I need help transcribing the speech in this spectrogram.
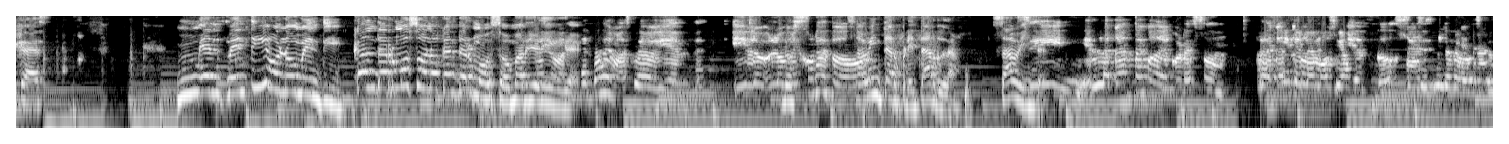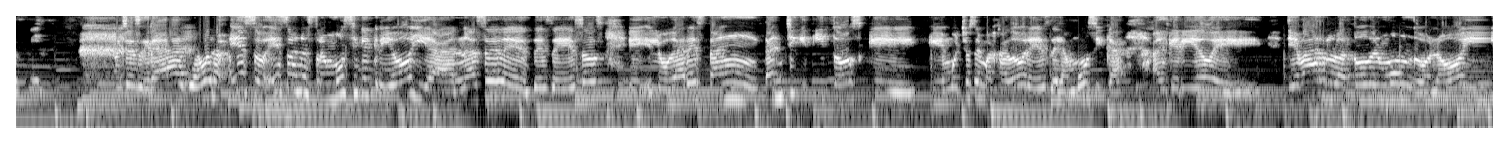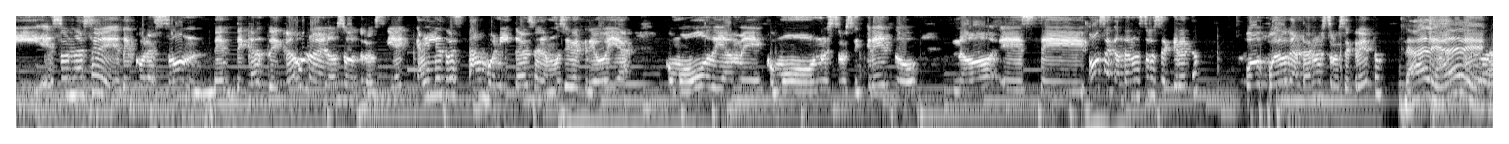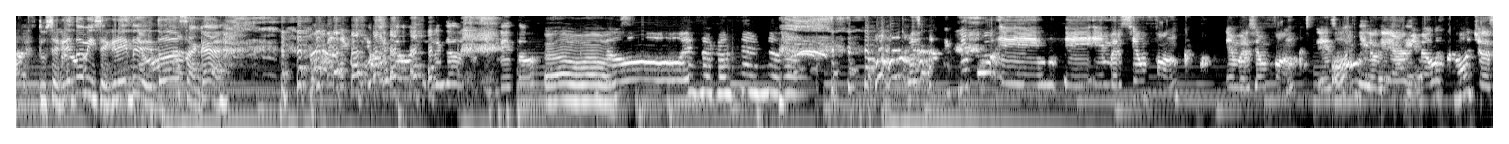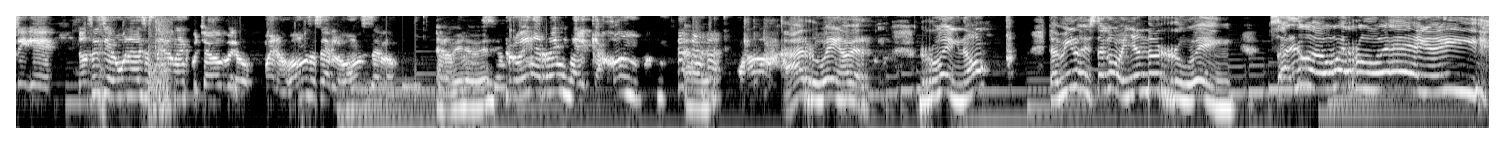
Chicas, ¿men- ¿mentí o no mentí? ¿Canta hermoso o no canta hermoso, Marjorie Ingrid? Canta demasiado bien. Y lo, lo Los- mejor de todo. Sabe interpretarla. Sabe. Sí, la canta con el corazón. Con la emoción. Emoción. Muchas gracias. Bueno, eso, eso es nuestra música criolla. Nace de- desde esos eh, lugares tan, tan chiquititos que, que muchos embajadores de la música han querido eh, llevarlo a todo el mundo, ¿no? Y, y eso nace de- del corazón de, de cada uno de nosotros. Y hay, hay letras tan bonitas en la música criolla como Ódiame, como Nuestro Secreto, ¿no? Este, vamos a cantar Nuestro Secreto. ¿Puedo, ¿Puedo cantar Nuestro Secreto? Dale, dale. Tu secreto, mi secreto y de todas acá. secreto, secreto, secreto. Vamos, vamos. No, esa canción no. Nuestro secreto en, eh, en versión funk, en versión funk. Es un estilo que a mí me gusta mucho, así que no sé si alguna vez ustedes lo han escuchado, pero bueno, vamos a hacerlo, vamos a hacerlo. A ver, a ver. Rubén Rubén en el cajón. A ver. Ah, Rubén, a ver. Rubén, ¿no? También nos está acompañando Rubén. Saluda, buen Rubén, ahí.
